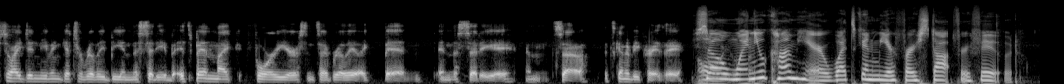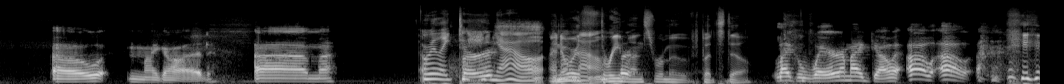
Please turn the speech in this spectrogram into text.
so I didn't even get to really be in the city, but it's been like four years since I've really like been in the city, and so it's gonna be crazy. So when you come here, what's going to be your first stop for food? Oh my god. Um, Or like to First- hang out? I know don't we're three But- months removed, but still. Like where am I going? Oh, oh.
